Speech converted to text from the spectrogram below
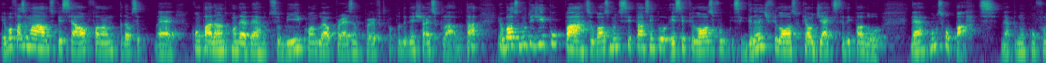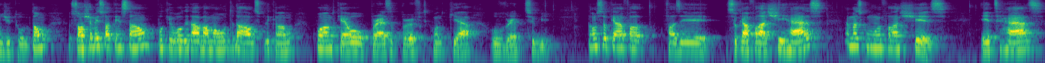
Eu vou fazer uma aula especial falando para você, é, comparando quando é verbo to be e quando é o present perfect, para poder deixar isso claro, tá? Eu gosto muito de ir por partes, eu gosto muito de citar sempre esse filósofo, esse grande filósofo que é o Jack Stripador, né? Vamos por partes, né? Para não confundir tudo. Então, eu só chamei sua atenção porque eu vou gravar uma outra aula explicando quando que é o present perfect, quando que é o verbo to be. Então, se eu quero fa fazer, se eu quero falar she has, é mais comum eu falar she's. It has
